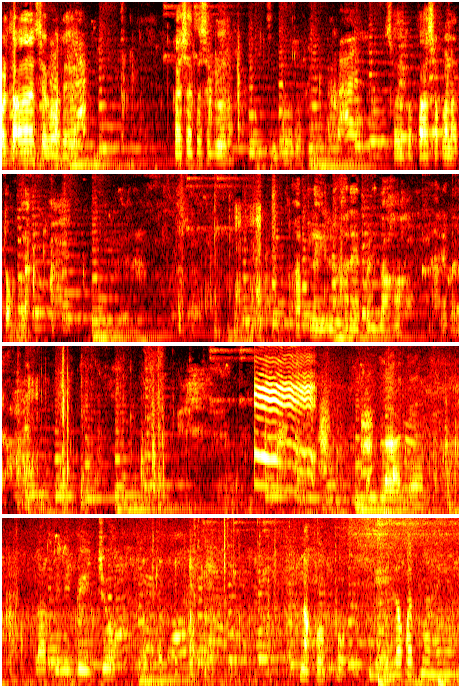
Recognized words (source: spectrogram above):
Palta na lang siguro. Eh. Kasya to siguro. Siguro. Saan? So ipapasok ko na to na. Naka-play, naka-record ba ako? Naka-record ako. Ang vlogger. Lahat video. Nako po. Sige, ilukot mo na yan.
